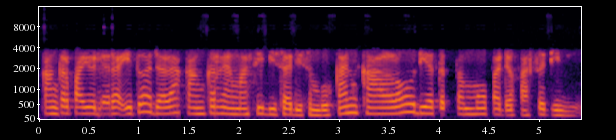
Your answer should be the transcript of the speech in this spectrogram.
kanker payudara itu adalah kanker yang masih bisa disembuhkan kalau dia ketemu pada fase dini.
